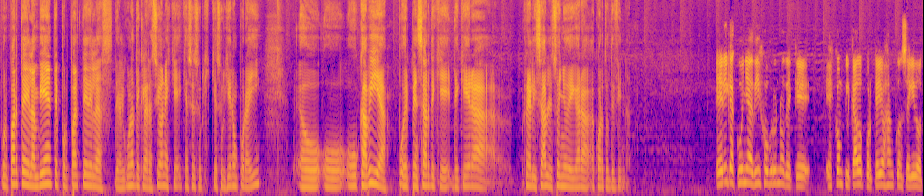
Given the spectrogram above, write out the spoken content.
por parte del ambiente, por parte de, las, de algunas declaraciones que, que, se que surgieron por ahí? ¿O, cabía poder pensar de que, de que era realizable el sueño de llegar a, a cuartos de final? Erika Acuña dijo, Bruno, de que es complicado porque ellos han conseguido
